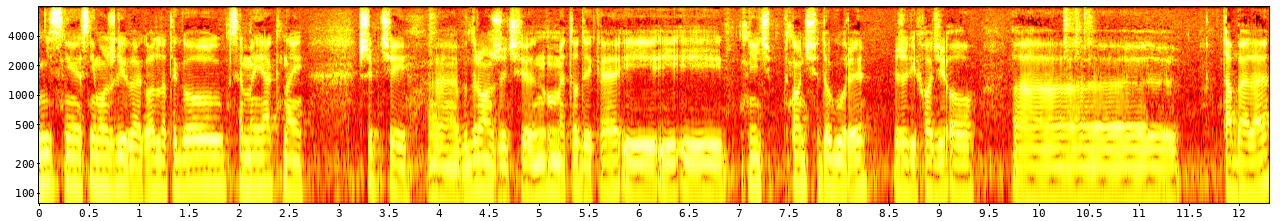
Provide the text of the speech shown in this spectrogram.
nic nie jest niemożliwego, dlatego chcemy jak najszybciej e, wdrążyć metodykę i, i, i się do góry, jeżeli chodzi o e, tabelę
